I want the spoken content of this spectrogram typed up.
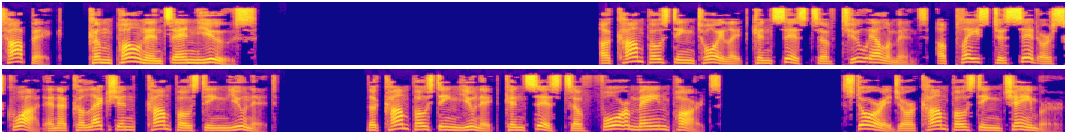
Topic: Components and use. A composting toilet consists of two elements, a place to sit or squat and a collection, composting unit. The composting unit consists of four main parts, storage or composting chamber.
